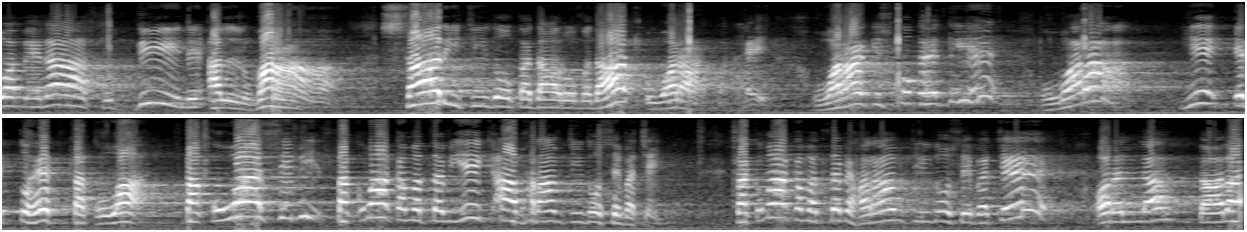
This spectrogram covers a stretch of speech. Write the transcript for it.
وہ ملاک الدین الورا ساری چیزوں کا دار و مدار ورا پر ہے۔ ورا کس کو کہتی ہے ورا یہ ایک تو ہے تکوا تکوا سے بھی تکوا کا مطلب یہ کہ آپ حرام چیزوں سے بچیں۔ تکوا کا مطلب حرام چیزوں سے بچیں۔ اور اللہ تعالیٰ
